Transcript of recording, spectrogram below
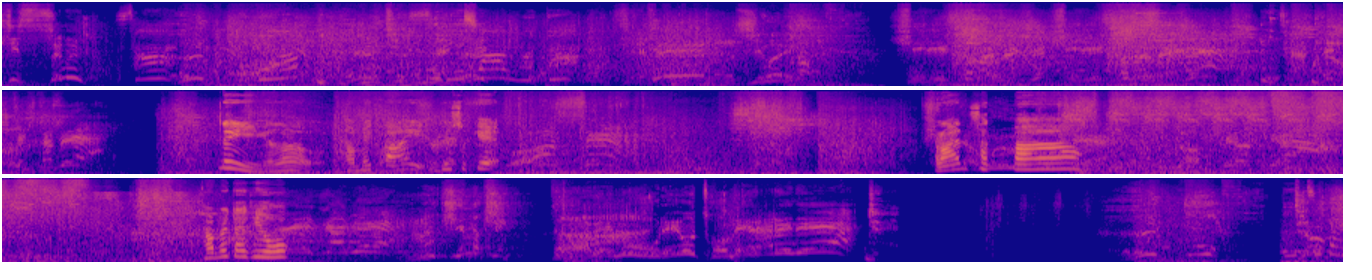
突き進むさあ行くよそれじゃあまた味わえ切り込 นี่ไงเล่าทำให้ตายอินโนสเกะร้านสัตว์ป่าทำให้ตายที่หก 誰も俺を止められねいつでも交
